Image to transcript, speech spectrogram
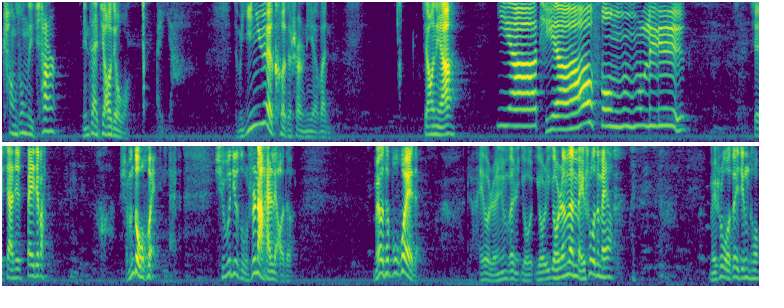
唱诵那腔您再教教我。哎呀，怎么音乐课的事儿你也问呢？教你啊，窈窕风吕，写下去背去吧。好，什么都会。你看看，徐福记祖师那还了得，没有他不会的。还有人问，有有有人问美术的没有？美术我最精通。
